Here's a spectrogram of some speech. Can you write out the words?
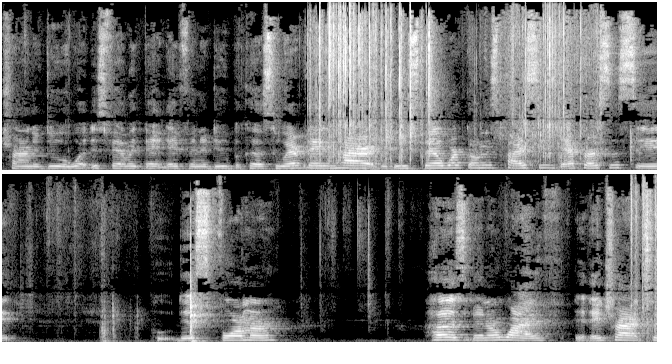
trying to do or what this family think they finna do because whoever they didn't hire to do spell work on this Pisces, that person said Who, this former husband or wife that they tried to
